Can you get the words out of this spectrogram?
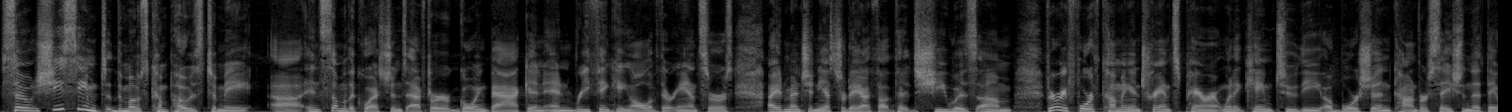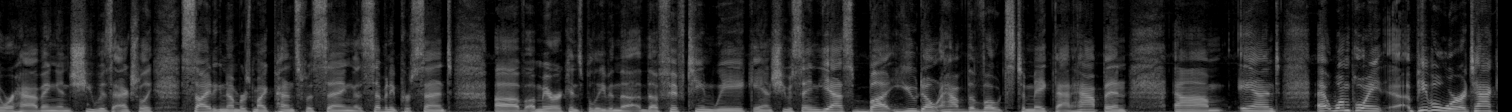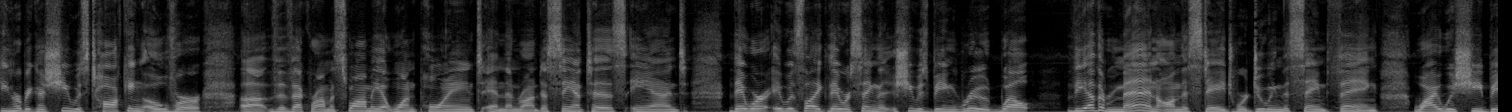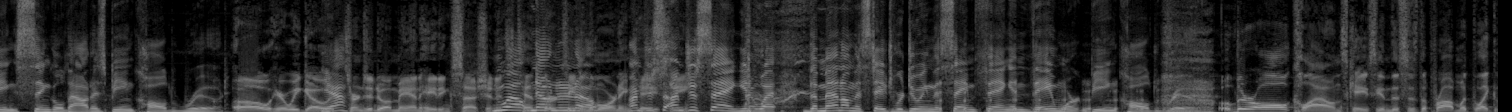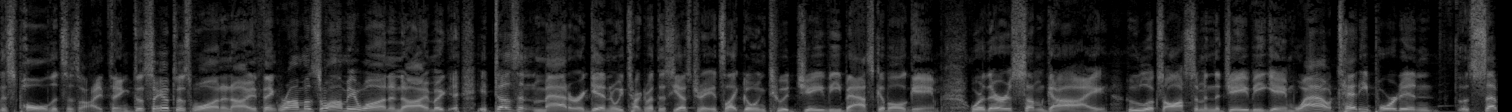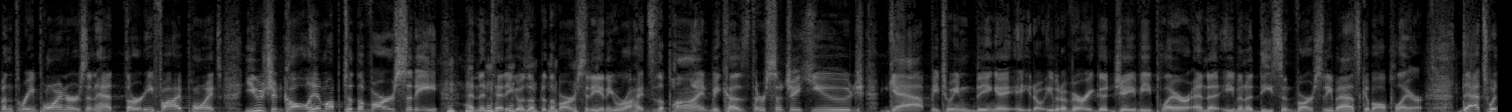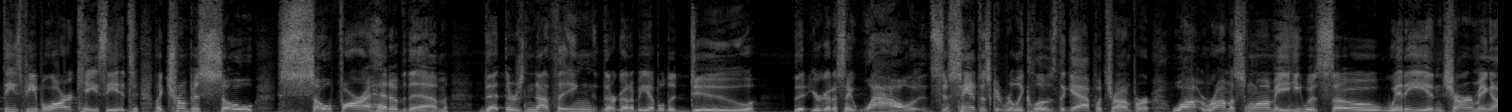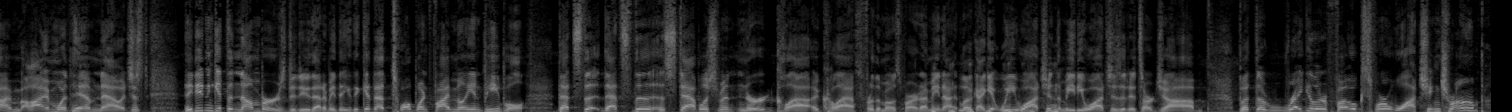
so she seemed the most composed to me uh, in some of the questions after going back and, and rethinking all of their answers. I had mentioned yesterday, I thought that she was um, very forthcoming and transparent when it came to the abortion conversation that they were having. And she was actually citing numbers. Mike Pence was saying that 70% of Americans believe in the, the 15 week. And she was saying, yes, but you don't have the votes to make that happen. Um, and at one point, uh, people were attacking her because she was talking over. Uh, Vivek Ramaswamy at one point, and then Ron DeSantis, and they were. It was like they were saying that she was being rude. Well the other men on the stage were doing the same thing. Why was she being singled out as being called rude? Oh, here we go. Yeah. It turns into a man hating session. It's well, 10, no, no, no, no. in the morning. I'm Casey. just, I'm just saying. You know what? the men on the stage were doing the same thing, and they weren't being called rude. Well, they're all clowns, Casey, and this is the problem with like this poll that says I think DeSantis won, and I think Ramaswamy won, and I'm. It doesn't matter. Again, we talked about this yesterday. It's like going to a JV basketball game where there is some guy guy who looks awesome in the JV game. Wow, Teddy poured in seven three pointers and had 35 points. You should call him up to the varsity. And then Teddy goes up to the varsity and he rides the pine because there's such a huge gap between being a you know even a very good JV player and a, even a decent varsity basketball player. That's what these people are, Casey. It's like Trump is so so far ahead of them that there's nothing they're going to be able to do that you're going to say, wow, DeSantis could really close the gap with Trump, or Ramaswamy, he was so witty and charming. I'm I'm with him now. It just they didn't get the numbers to do that. I mean, they, they get that 12.5 million people. That's the that's the establishment nerd cl- class for the most part. I mean, I, look, I get we watch it, the media watches it. It's our job, but the regular folks were watching Trump.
